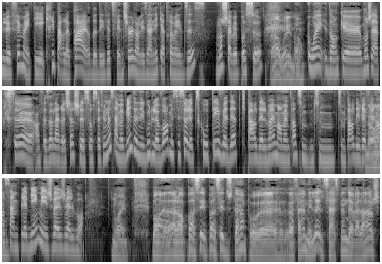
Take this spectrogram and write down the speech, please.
le film a été écrit par le père de David Fincher dans les années 90. Moi, je savais pas ça. Ah ouais, non. Ouais, donc euh, moi j'ai appris ça euh, en faisant de la recherche euh, sur ce film-là. Ça m'a bien donné le goût de le voir, mais c'est ça, le petit côté vedette qui parle d'elle-même. En même temps, tu, me parles des références, Non. ça me plaît bien, mais je vais, je vais le voir. Ouais. Bon, euh, alors passer passer du temps pour euh, refaire, mais là c'est la semaine de relâche.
